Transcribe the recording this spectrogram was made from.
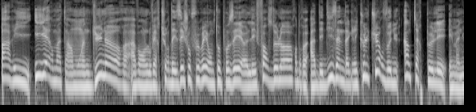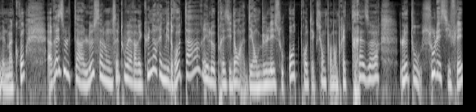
Paris. Hier matin, moins d'une heure avant l'ouverture des échauffourées, ont opposé euh, les forces de l'ordre à des dizaines d'agriculteurs venus interpeller Emmanuel Macron. Résultat, le salon s'est ouvert avec une heure et demie de retard et le président a déambulé sous haute protection pendant près de 13 heures. Le tout sous les sifflets.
